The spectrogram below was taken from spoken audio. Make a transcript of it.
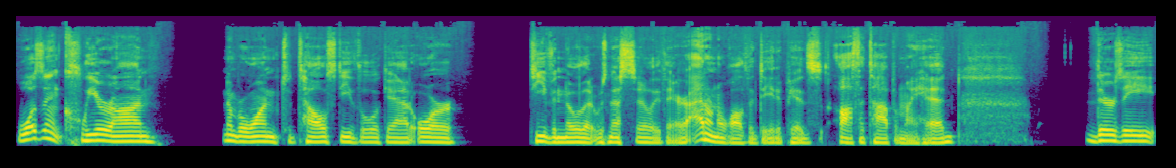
wasn't clear on number one to tell Steve to look at or to even know that it was necessarily there. I don't know all the data PIDs off the top of my head. There's a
